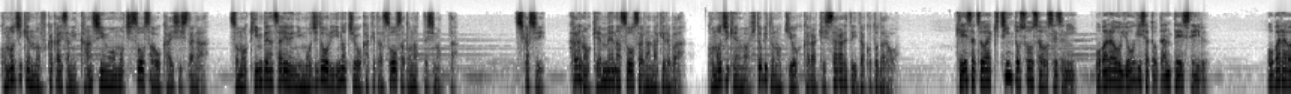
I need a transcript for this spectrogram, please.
この事件の不可解さに関心を持ち捜査を開始したが、その勤勉さゆえに文字通り命を懸けた捜査となってしまった。しかし、彼の懸命な捜査がなければ、この事件は人々の記憶から消し去られていたことだろう。警察はきちんと捜査をせずに、小原を容疑者と断定している。小原は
